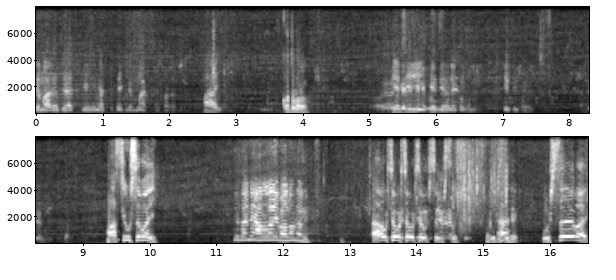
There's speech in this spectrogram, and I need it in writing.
যে মারে যে আজকে দেখলাম মাছ ভাই। কত বড়? কেজি কেজি অনেক কেজি মাছ উঠছে ভাই? কি জানি আল্লাহ ভালো জানে। হ্যাঁ উঠছে উঠছে উঠছে উঠছে উঠছে উঠছে উঠছে ভাই।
